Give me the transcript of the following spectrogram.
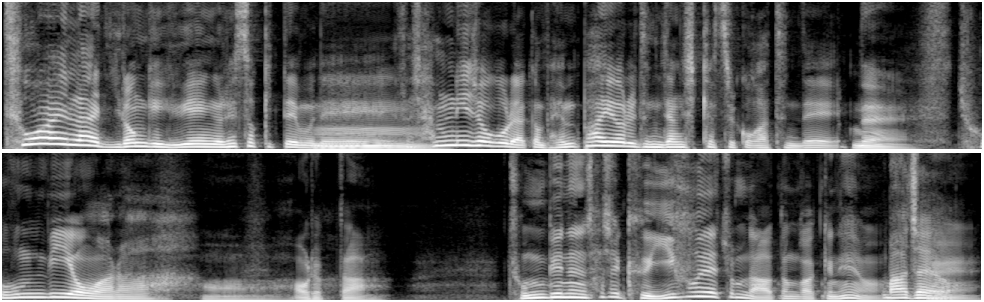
Twilight 이런 게 유행을 했었기 때문에 음. 사실 합리적으로 약간 뱀파이어를 등장시켰을 것 같은데 네. 좀비 영화라 어, 어렵다. 좀비는 사실 그 이후에 좀 나왔던 것 같긴 해요. 맞아요. 네.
